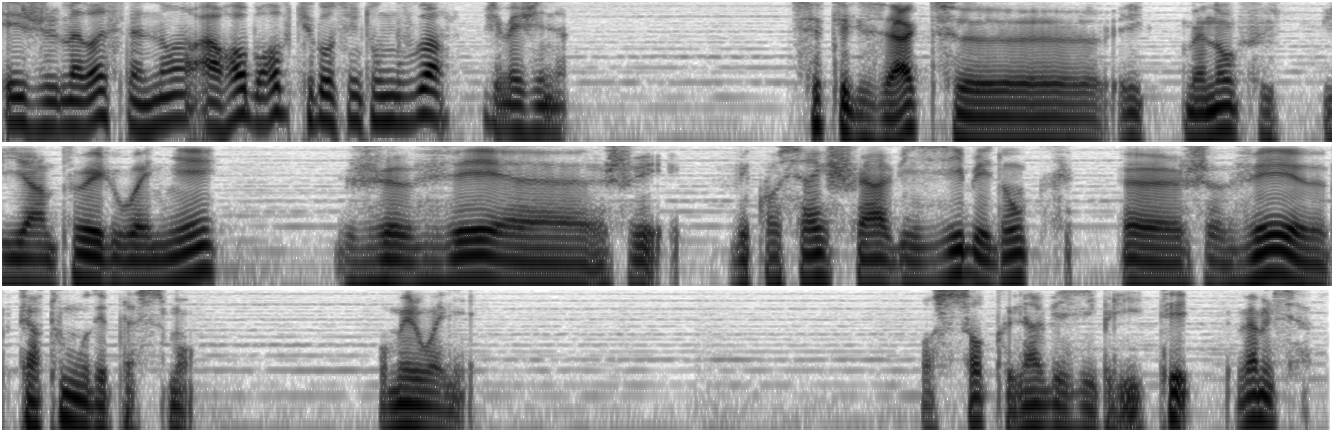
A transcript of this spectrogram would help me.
et je m'adresse maintenant à Rob. Rob, tu continues ton mouvement, j'imagine. C'est exact. euh, et maintenant que je suis un peu éloigné, je vais, euh, je vais, je vais considérer que je suis invisible et donc euh, je vais faire tout mon déplacement pour m'éloigner. En sent que l'invisibilité va me servir.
